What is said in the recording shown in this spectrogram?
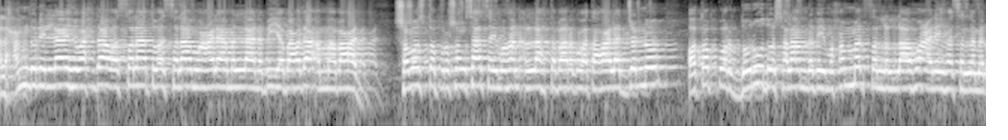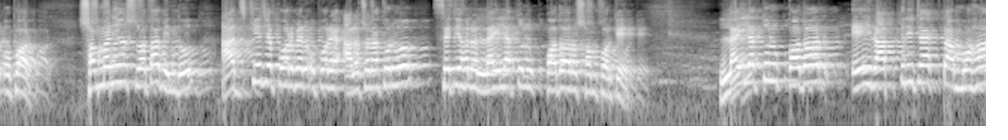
আলহামদুলিল্লাহ ওয়াহদা ওয়াসসালাতু ওয়াসসালামু আলা মান লা নাবিয়্যা বা'দা, আম্মা বা'দ। সমস্ত প্রশংসা সেই মহান আল্লাহ তাবারক ওয়া তাআলার জন্য, অতঃপর দরুদ ও সালাম নবী মুহাম্মদ সাল্লাল্লাহু আলাইহি ওয়াসাল্লামের উপর সম্মানীয় শ্রোতাবিন্দু, আজকে যে পর্বের উপরে আলোচনা করব, সেটি হলো লাইলাতুল কদর সম্পর্কে। লাইলাতুল কদর এই রাত্রিটা একটা মহা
